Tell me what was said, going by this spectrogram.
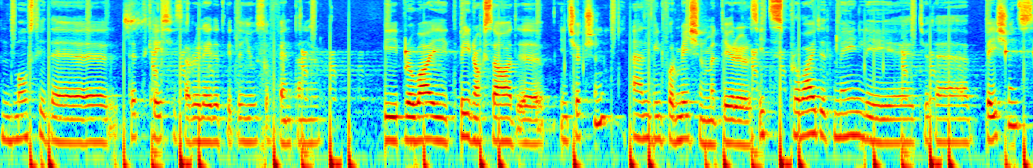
and mostly the death cases are related with the use of fentanyl. We provide Prenoxad uh, injection and information materials. It's provided mainly uh, to the patients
